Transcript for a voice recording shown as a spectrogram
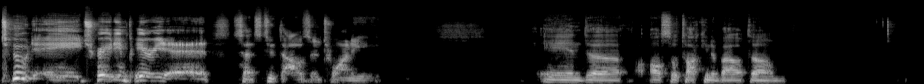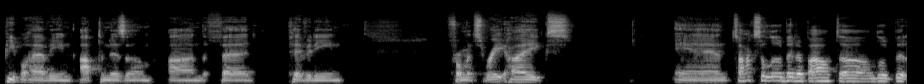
two-day trading period since 2020. And uh, also talking about um, people having optimism on the Fed pivoting from its rate hikes and talks a little bit about uh, a little bit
